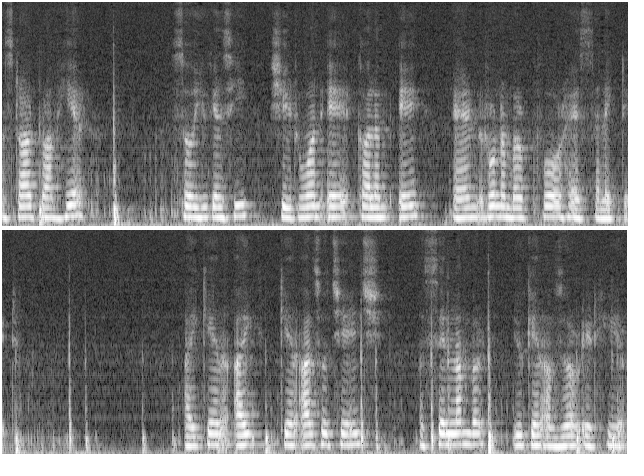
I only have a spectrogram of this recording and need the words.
to start from here. So you can see sheet 1a column A and row number 4 has selected. I can I can also change a cell number. You can observe it here.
